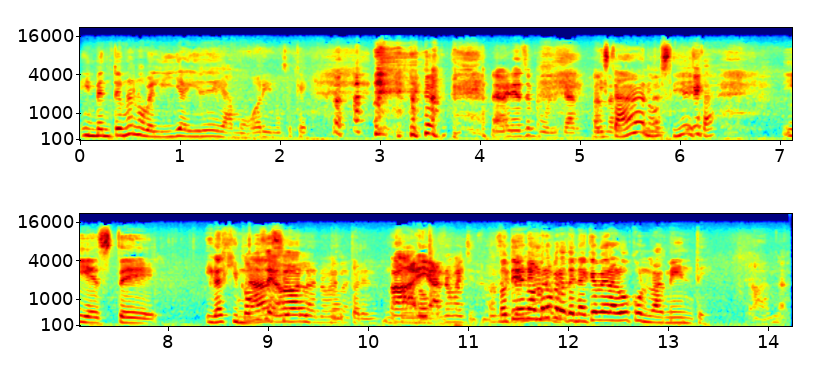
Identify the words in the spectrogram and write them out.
Inventé una novelilla ahí de amor y no sé qué. La deberías de publicar. Ahí está, ¿no? Sí, ahí está. Y este, iba al ¿Cómo gimnasio. se llama la novela? No, no ah, tiene ya, nombre. no manches. No sí tiene nombre, pero tenía que ver algo con la mente. Ándale.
